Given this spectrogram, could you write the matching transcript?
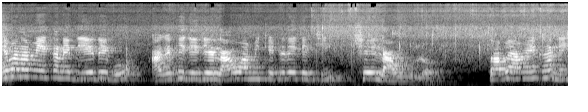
এবার আমি এখানে দিয়ে দেব। আগে থেকে যে লাউ আমি কেটে রেখেছি, সেই লাউগুলো। তবে আমি এখানে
